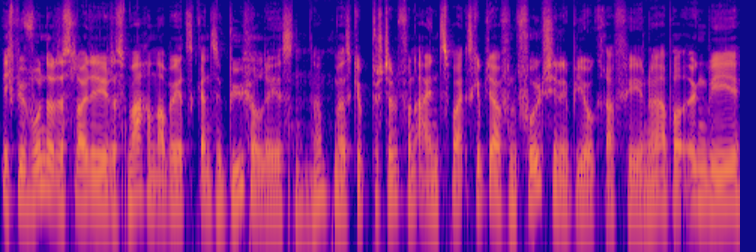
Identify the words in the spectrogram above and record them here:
ich bewundere das Leute, die das machen, aber jetzt ganze Bücher lesen. Ne? Weil es gibt bestimmt von ein, zwei, es gibt ja von Fulci eine Biografie, ne? aber irgendwie.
